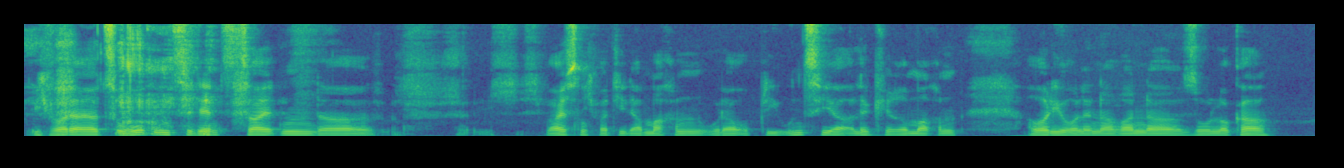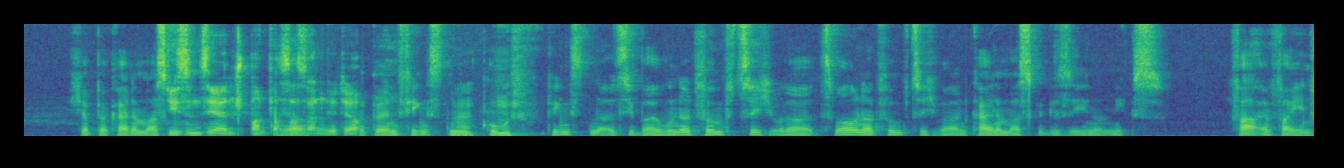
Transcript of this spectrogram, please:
Ich war da ja zu Hochinzidenzzeiten, da ich, ich weiß nicht, was die da machen oder ob die uns hier alle Kirre machen, aber die Holländer waren da so locker. Ich habe ja keine Maske. Die sind sehr entspannt, was Ja. das angeht, Ich ja. habe ja in Pfingsten, Ja, komisch. Pfingsten, als sie bei 150 oder 250 waren, keine Maske gesehen und nix. Fahr einfach hin.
